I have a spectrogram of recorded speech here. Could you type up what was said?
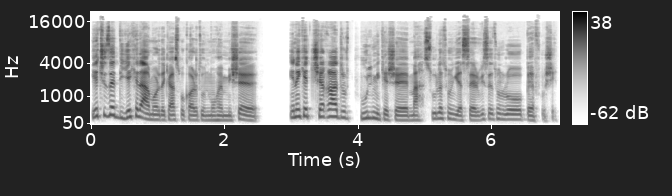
یه چیز دیگه که در مورد کسب و کارتون مهم میشه اینه که چقدر طول می‌کشه محصولتون یا سرویستون رو بفروشید.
